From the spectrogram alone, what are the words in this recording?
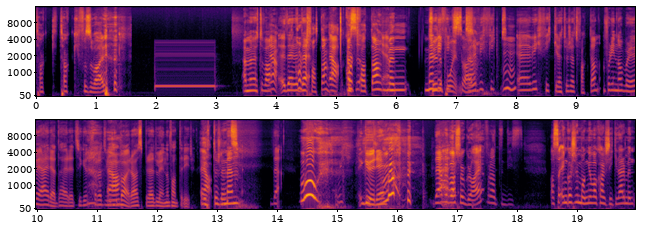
Takk, takk for svar. Ja, men vet du hva? Ja, Det- det- Kortfatta. ja, Kortfatta, altså, men Men vi fikk svaret. Vi fikk, Mm. uh, vi fikk rett og slett faktaen. Fordi nå ble jo jeg redd her et sekund for at vi Ja. bare har spredd løgn og fanterier. Ja. Rett og slett. Men det uh! Guri, det Jeg ble bare så glad, jeg. For at de, altså, engasjementet var kanskje ikke der, men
